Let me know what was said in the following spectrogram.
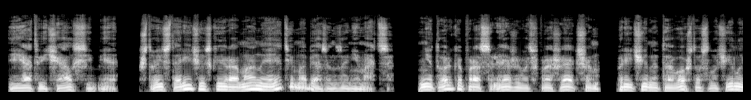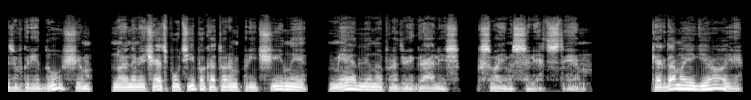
И я отвечал себе, что исторические романы этим обязан заниматься, не только прослеживать в прошедшем причины того, что случилось в грядущем, но и намечать пути, по которым причины медленно продвигались к своим следствиям. Когда мои герои,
